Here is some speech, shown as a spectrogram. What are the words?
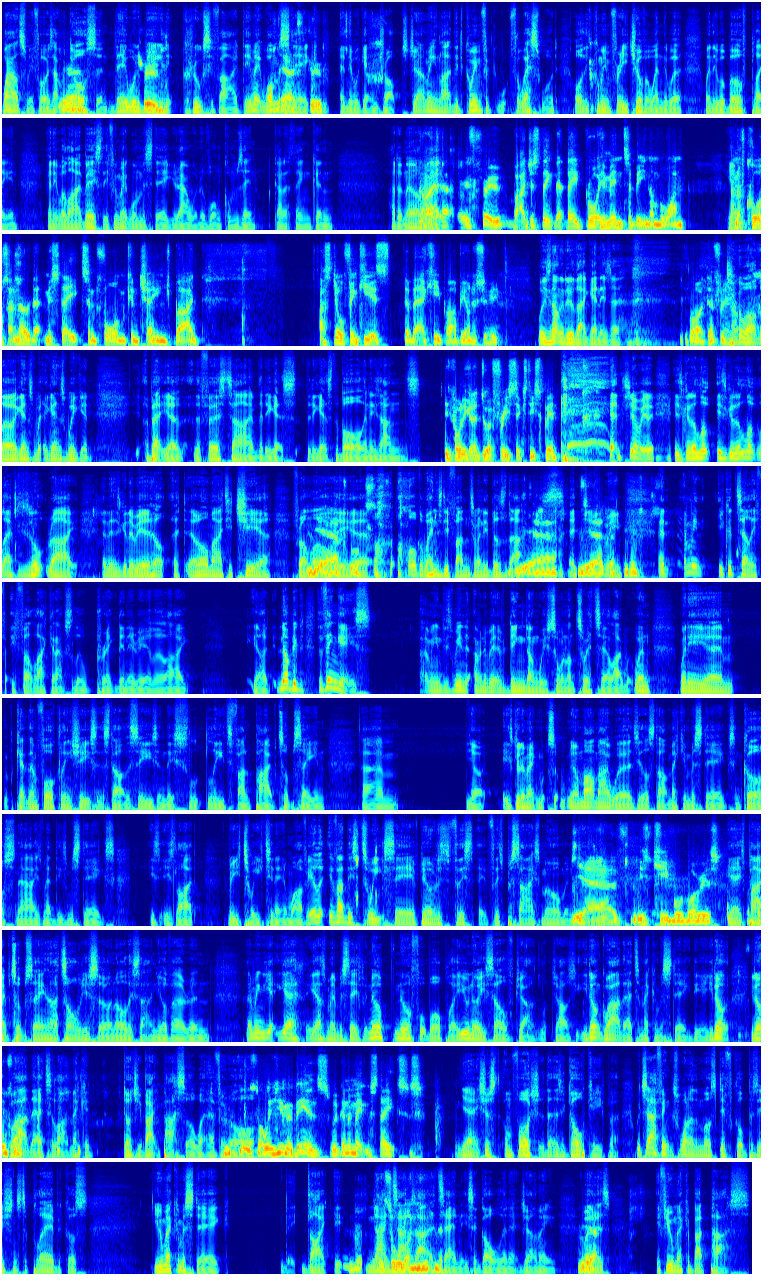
Wildsmith or is that were Yeah. Dawson, they would have True. been crucified. They make one mistake true. and they were getting dropped. Do you know what I mean? Like they'd come in for for Westwood or they'd come in for each other when they were when they were both playing, and it were like basically if you make one mistake, you're out, and another one comes in, kind of thing. And I don't know. No, like- uh, it's true, but I just think that they brought him in to be number one. Yeah. And of course, I know that mistakes and form can change, but I, I still think he is the better keeper. I'll be honest with you. well, he's not going to do that again, is he? Well, definitely Do you know not. what though? Against against Wigan, I bet you the first time that he gets that he gets the ball in his hands, He's probably going to do a 360 spin. You know he's going to look. He's going to look left. He's going to look right, and there's going to be a, a, an almighty cheer from all of the uh, all the Wednesday fans when he does that. Yeah, Do yeah, I mean? definitely. And I mean, you could tell he, he felt like an absolute prick, didn't he? Really, like you know, nobody. The thing is, I mean, there's been having a bit of ding dong with someone on Twitter, like when when he um, kept them four clean sheets at the start of the season. This Leeds fan piped up saying, um, you know, he's going to make, you know, mark my words, he'll start making mistakes. And of course, now he's made these mistakes. He's, he's like retweeting it and whatever. He'll, he'll had this tweet saved, you know, just for this for this precise moment. Yeah, these keyboard warriors. Yeah, he's piped up saying, "I told you so," and all this, that, and the other. And I mean, yeah, yeah, he has made mistakes, but no, no football player. You know yourself, Charles. You don't go out there to make a mistake, do you? You don't. You don't go out there to like make a dodgy back pass or whatever. Or we're human beings. We're going to make mistakes. Yeah, it's just unfortunate that as a goalkeeper, which I think is one of the most difficult positions to play because you make a mistake, like it, nine times out of ten, it's a goal, isn't it? Do you know what I mean? Whereas yeah. if you make a bad pass,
